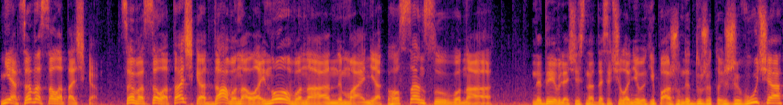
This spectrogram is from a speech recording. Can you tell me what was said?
Ні, це весела тачка. Це весела тачка, да, вона лайно, вона не має ніякого сенсу, вона, не дивлячись на 10 членів екіпажу, не дуже той живуча.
